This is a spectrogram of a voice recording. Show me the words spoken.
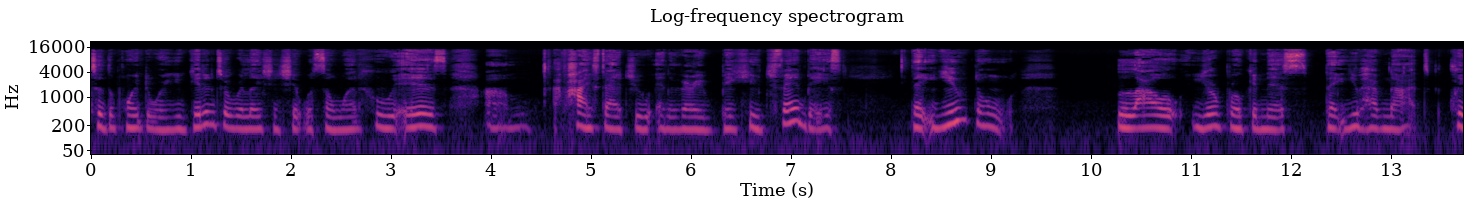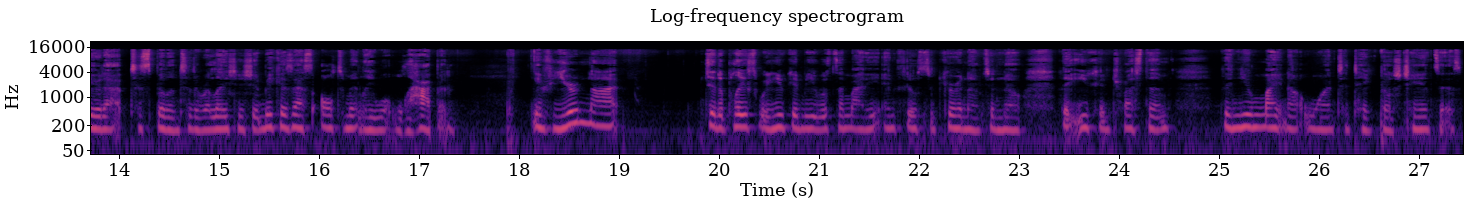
to the point to where you get into a relationship with someone who is um, of high stature and a very big, huge fan base that you don't allow your brokenness that you have not cleared up to spill into the relationship because that's ultimately what will happen. If you're not to the place where you can be with somebody and feel secure enough to know that you can trust them, then you might not want to take those chances.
